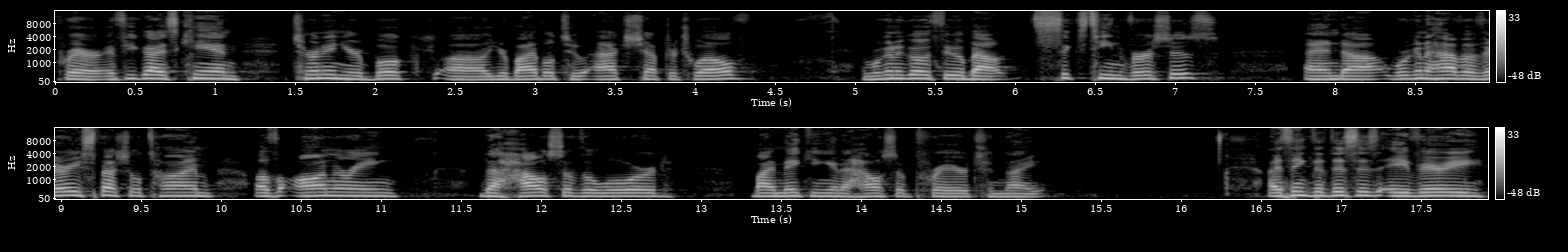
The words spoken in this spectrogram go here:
prayer. If you guys can, turn in your book, uh, your Bible to Acts chapter 12. And we're going to go through about 16 verses. And uh, we're going to have a very special time of honoring the house of the Lord by making it a house of prayer tonight. I think that this is a very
